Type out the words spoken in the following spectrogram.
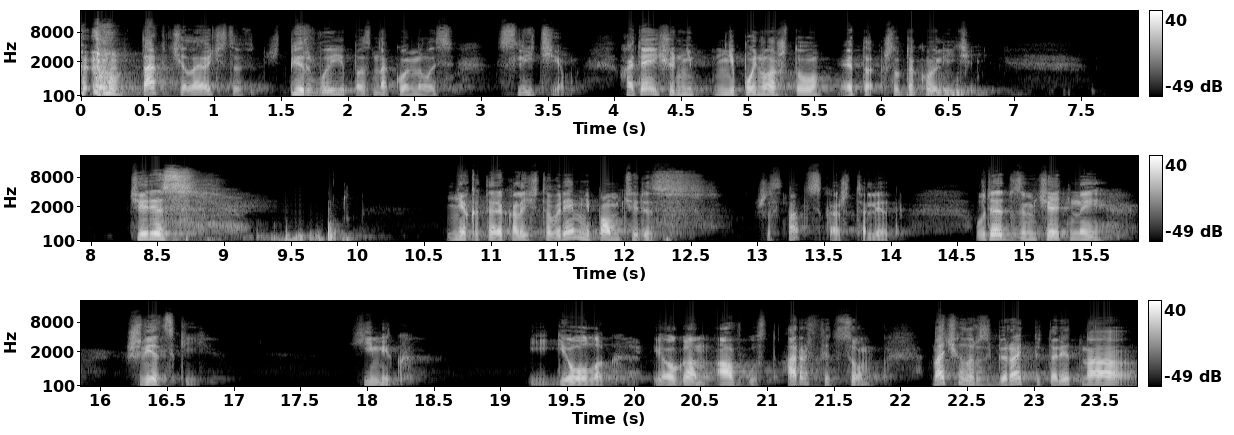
так человечество впервые познакомилось с литием. Хотя еще не, не поняло, что, это, что такое литий. Через некоторое количество времени, по-моему, через 16, кажется, лет, вот этот замечательный шведский химик и геолог Иоганн Август Арфицон начал разбирать петалет на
